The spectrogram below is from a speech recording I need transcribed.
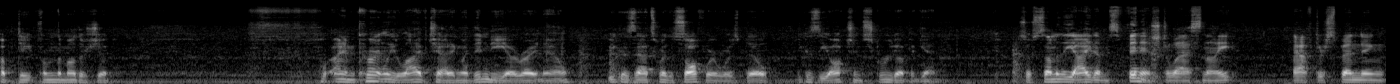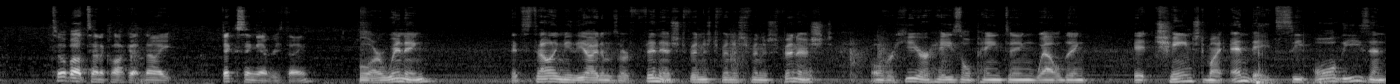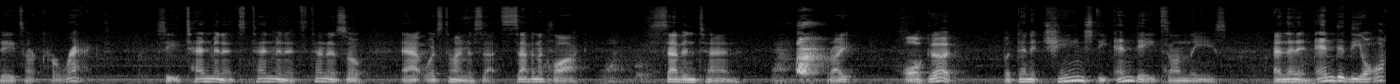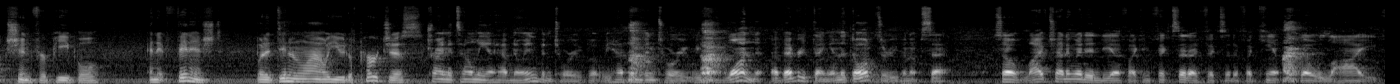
update from the mothership. I am currently live chatting with India right now because that's where the software was built because the auction screwed up again. So some of the items finished last night after spending till about 10 o'clock at night fixing everything. People are winning. It's telling me the items are finished, finished, finished, finished, finished. Over here, hazel painting, welding. It changed my end dates. See, all these end dates are correct. See, 10 minutes, 10 minutes, 10 minutes. So at, what time is that? 7 o'clock, 7.10, right? All good. But then it changed the end dates on these. And then it ended the auction for people and it finished, but it didn't allow you to purchase. Trying to tell me I have no inventory, but we have inventory. We have one of everything, and the dogs are even upset. So live chatting with India. If I can fix it, I fix it. If I can't, we go live.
